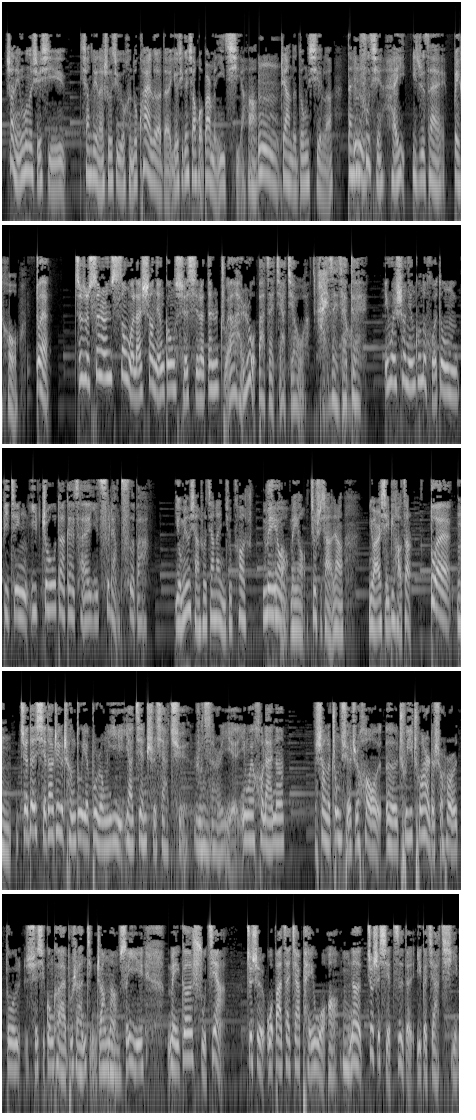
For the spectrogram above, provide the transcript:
少年宫的学习相对来说就有很多快乐的，尤其跟小伙伴们一起哈，嗯，这样的东西了。但是父亲还一直在背后。对，就是虽然送我来少年宫学习了，但是主要还是我爸在家教啊，还在家。对，因为少年宫的活动毕竟一周大概才一次两次吧。有没有想说将来你就靠？没有，没有，就是想让女儿写一笔好字儿。对，嗯，觉得写到这个程度也不容易，要坚持下去，如此而已。因为后来呢，上了中学之后，呃，初一、初二的时候都学习功课还不是很紧张嘛，所以每个暑假就是我爸在家陪我，那就是写字的一个假期。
